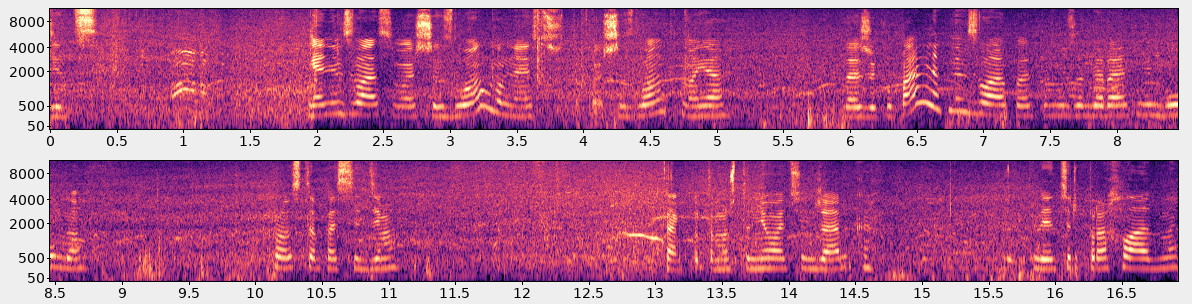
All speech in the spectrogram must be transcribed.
Садиться. Я не взяла свой шезлонг, у меня есть еще такой шезлонг, но я даже купальник не взяла, поэтому загорать не буду. Просто посидим. Так, потому что не очень жарко. Ветер прохладный.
